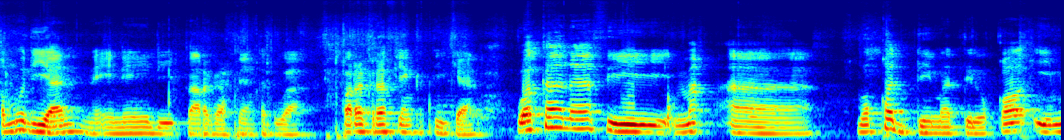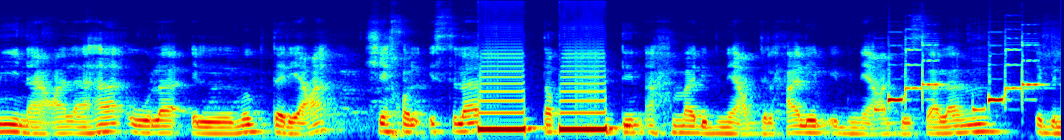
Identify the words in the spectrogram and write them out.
Kemudian nah ini di paragraf yang kedua paragraf yang ketiga wakana fi ma'a muqaddimatil qa'imina ala ha'ula'il mubtadi'ah Syekhul Islam Taqaddin Ahmad ibn Abdul Halim ibn Abdul Salam ibn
